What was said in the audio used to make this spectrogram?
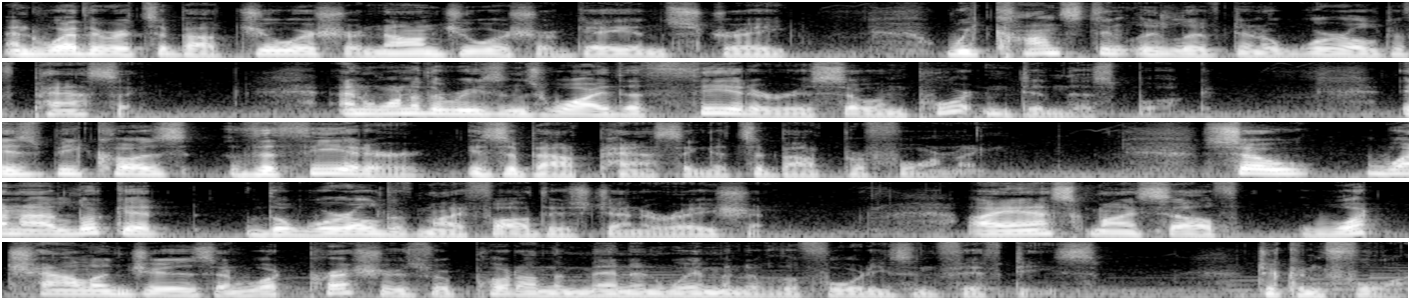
And whether it's about Jewish or non-Jewish or gay and straight, we constantly lived in a world of passing. And one of the reasons why the theater is so important in this book is because the theater is about passing, it's about performing. So when I look at the world of my father's generation, I ask myself what challenges and what pressures were put on the men and women of the 40s and 50s to conform.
